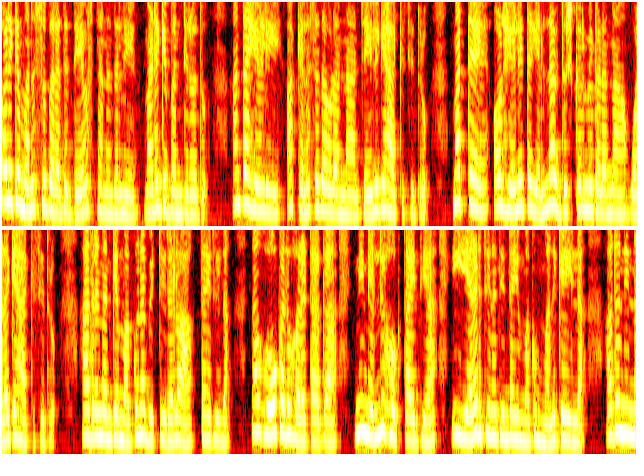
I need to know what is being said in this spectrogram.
ಅವಳಿಗೆ ಮನಸ್ಸು ಬರದೆ ದೇವಸ್ಥಾನದಲ್ಲಿ ಮಡಗಿ ಬಂದಿರೋದು. ಅಂತ ಹೇಳಿ ಆ ಕೆಲಸದವಳನ್ನು ಜೈಲಿಗೆ ಹಾಕಿಸಿದ್ರು. ಮತ್ತು ಅವಳು ಹೇಳಿದ್ದ ಎಲ್ಲ ದುಷ್ಕರ್ಮಿಗಳನ್ನು ಒಳಗೆ ಹಾಕಿಸಿದ್ರು. ಆದರೆ ನನಗೆ ಮಗುನ ಬಿಟ್ಟಿರಲು ಆಗ್ತಾ ಇರಲಿಲ್ಲ. ನಾವು ಹೋಗಲು ಹೊರಟಾಗ, ನೀನು ಎಲ್ಲಿ ಹೋಗ್ತಾ ಇದ್ದೀಯಾ? ಈ ಎರಡು ದಿನದಿಂದ ಈ ಮಗು ಮಲಗೇ ಇಲ್ಲ. ಅದು ನಿನ್ನ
